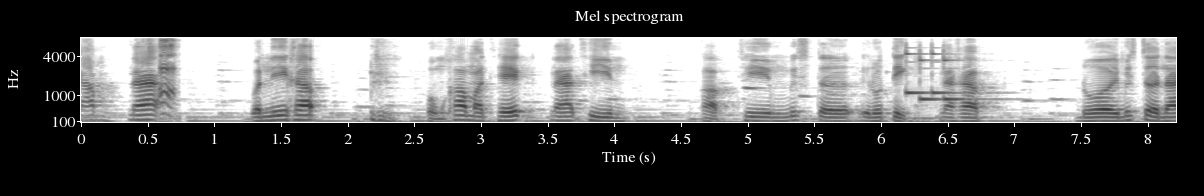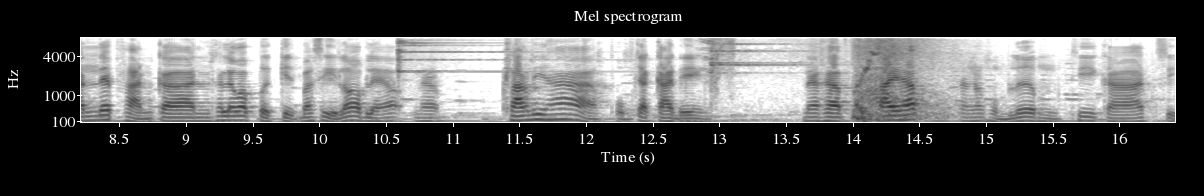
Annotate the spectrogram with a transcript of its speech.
กรรมนะวันนี้ครับ ผมเข้ามาเทคนะทีมกับทีมมิสเตอร์อีโรติกนะครับ โดยมิสเตอร์นั้นได้ผ่านการเขาเรียกว่าเปิดกิจมาสี่รอบแล้วนะครับ ครั้งที่ 5 ผมจัดการเองนะครับไปครับดังนั้นผมเริ่มที่การ์ดสี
